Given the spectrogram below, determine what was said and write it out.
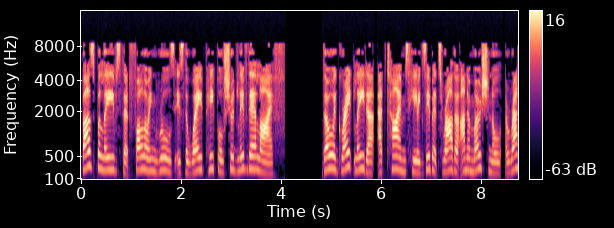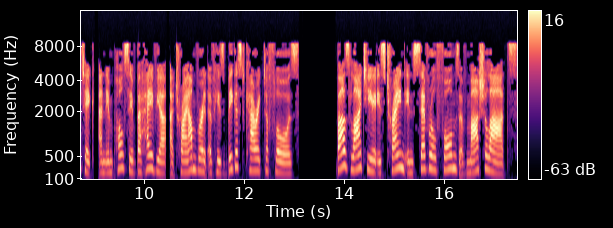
Buzz believes that following rules is the way people should live their life. Though a great leader, at times he exhibits rather unemotional, erratic, and impulsive behavior, a triumvirate of his biggest character flaws. Buzz Lightyear is trained in several forms of martial arts.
